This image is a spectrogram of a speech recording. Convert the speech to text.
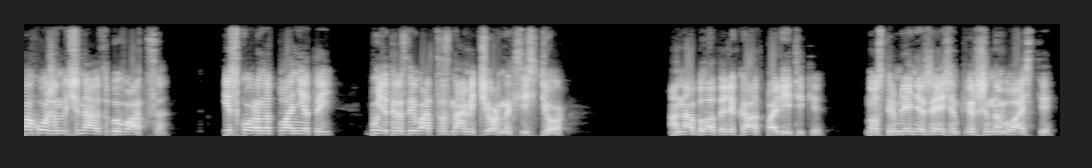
похоже, начинают сбываться. И скоро над планетой будет развиваться знамя черных сестер. Она была далека от политики, но стремление женщин к вершинам власти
